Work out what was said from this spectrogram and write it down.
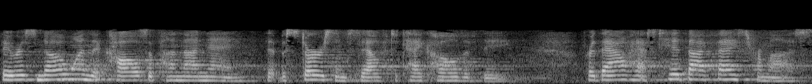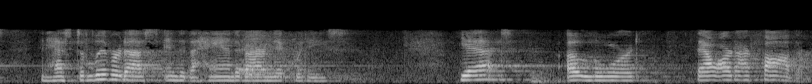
There is no one that calls upon thy name that bestirs himself to take hold of thee. For thou hast hid thy face from us and hast delivered us into the hand of our iniquities. Yet, O Lord, thou art our Father.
